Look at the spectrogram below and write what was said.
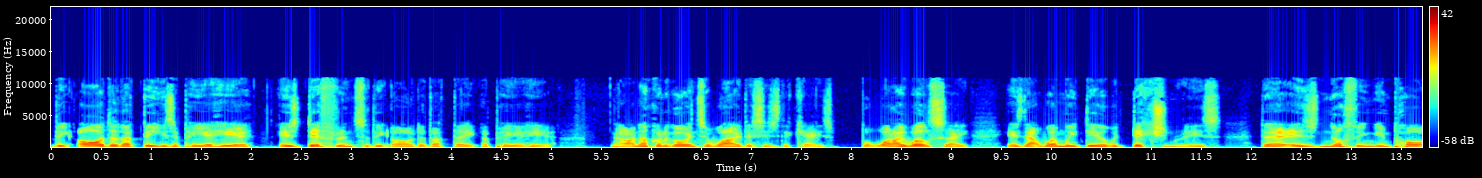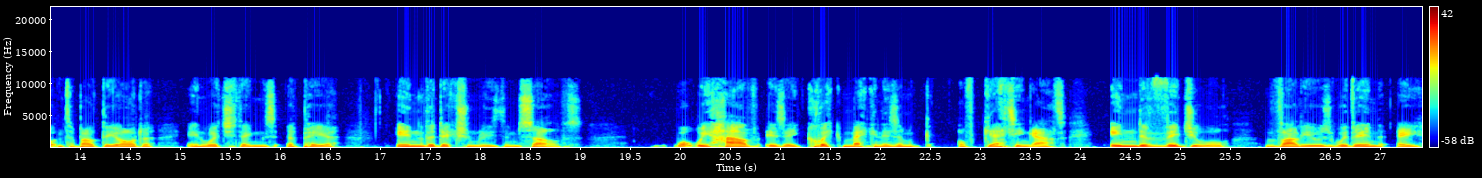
the order that these appear here is different to the order that they appear here. Now, I'm not going to go into why this is the case, but what I will say is that when we deal with dictionaries, there is nothing important about the order in which things appear in the dictionaries themselves. What we have is a quick mechanism of getting at individual values within a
